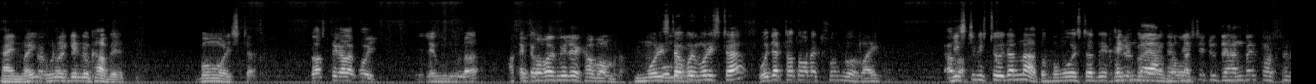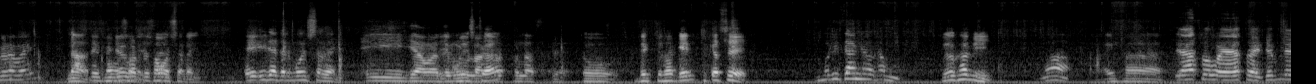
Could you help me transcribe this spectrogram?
ফাইন ভাই উনি কিন্তু খাবে। বোম মরিচটা দশ টাকা কই লেবুগুলা। সবাই মিলে খাব আমরা। মরিচটা কই মরিচটা? ওয়েদারটা তো অনেক সুন্দর ভাই। মিষ্টি মিষ্টি ওয়েদার না তো বোম মরিচটা দিয়ে তো অনেক ভালো লাগে একটু দেখান ভাই কষ্ট করে ভাই। না ভিডিও সমস্যা সমস্যা নাই। এই এইটাদের মরিচটা দেন। এই যে আমাদের মরিচটা? তো দেখতে থাকেন ঠিক আছে? তুইও খাবি। আই হ্যাঁ এত এত কেমনে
